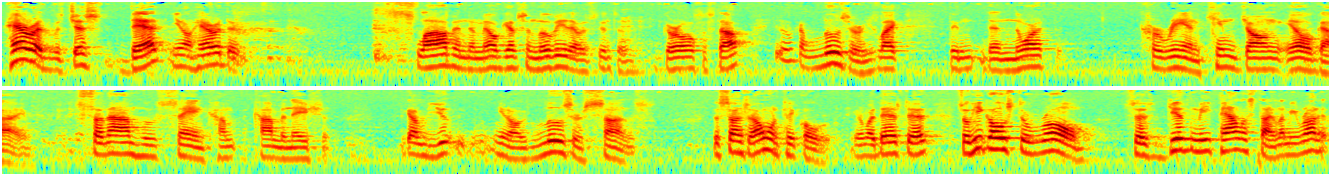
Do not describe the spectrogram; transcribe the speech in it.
Herod was just dead. You know, Herod, the slob in the Mel Gibson movie that was into girls and stuff. He was like a loser. He's like the, the North Korean Kim Jong Il guy, Saddam Hussein com- combination. You got you, you know loser sons. The son said, "I want to take over." You know, my dad's dead, so he goes to Rome, says, "Give me Palestine, let me run it."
